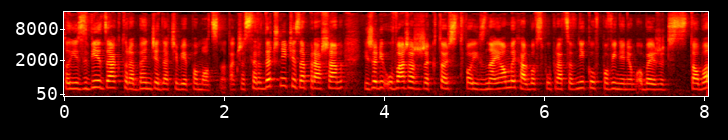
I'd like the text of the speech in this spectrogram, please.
to jest wiedza, która będzie dla Ciebie pomocna. Także serdecznie Cię zapraszam. Jeżeli uważasz, że ktoś z Twoich znajomych albo współpracowników powinien ją obejrzeć z Tobą,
